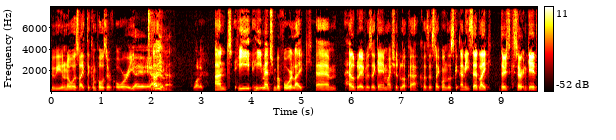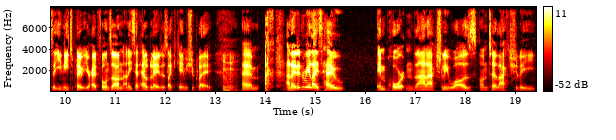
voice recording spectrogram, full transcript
who you know is like the composer of Ori. Yeah, yeah, yeah. oh yeah, What a and he he mentioned before like um Hellblade was a game I should look at because it's like one of those and he said like there's certain games that you need to play with your headphones on and he said Hellblade is like a game you should play um and I didn't realize how important that actually was until actually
